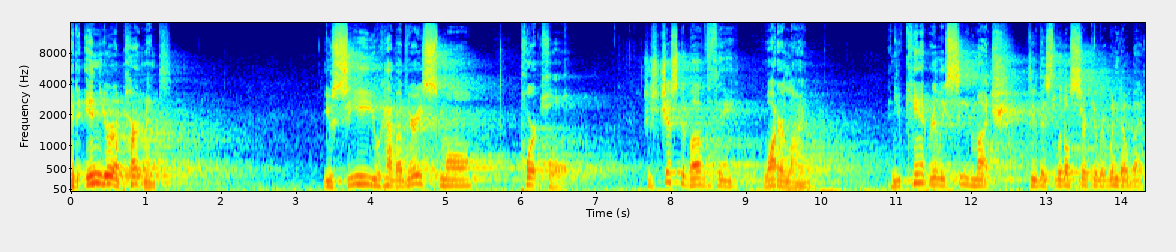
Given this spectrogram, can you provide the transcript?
And in your apartment, you see you have a very small porthole, which is just above the water line. And you can't really see much through this little circular window, but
